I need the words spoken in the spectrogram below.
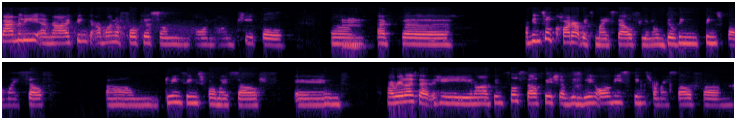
family, and I think I want to focus on on on people. Um, Mm. I've uh, I've been so caught up with myself, you know, building things for myself, um, doing things for myself, and I realized that hey, you know, I've been so selfish. I've been doing all these things for myself, um,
